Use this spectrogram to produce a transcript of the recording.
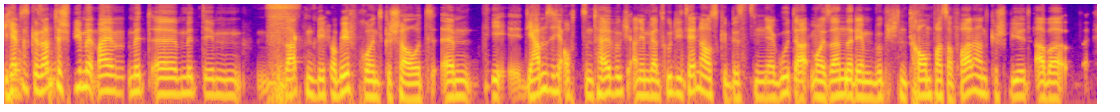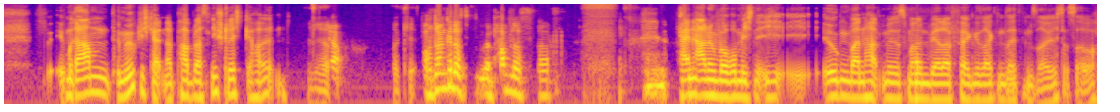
Ich habe das gesamte Spiel mit meinem, mit, äh, mit dem besagten BVB-Freund geschaut. Ähm, die, die haben sich auch zum Teil wirklich an dem ganz gut die Zähne ausgebissen. Ja gut, da hat Moisander dem wirklich einen Traumpass auf Haaland gespielt, aber im Rahmen der Möglichkeiten hat Pablas nicht schlecht gehalten. Ja. Ja. Okay. Auch danke, dass du über Pablas sagst. Keine Ahnung, warum ich, nicht- ich irgendwann hat mir das mal ein Werder-Fan gesagt und seitdem sage ich das auch.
